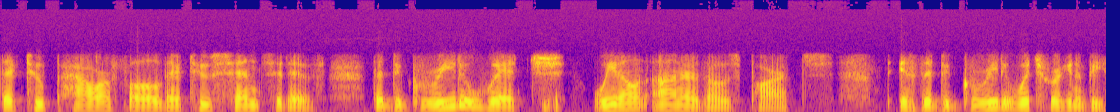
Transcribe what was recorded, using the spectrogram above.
they're too powerful, they're too sensitive, the degree to which we don't honor those parts is the degree to which we're going to be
